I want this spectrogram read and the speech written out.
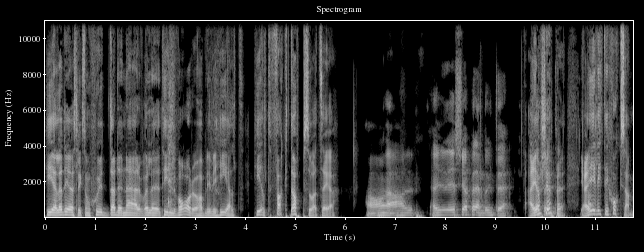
Hela deras liksom skyddade när eller tillvaro har blivit helt, helt fucked up så att säga. Ja, ja jag, jag köper ändå inte. Ja, jag Köper köper inte. det. Jag är Ja. lite chocksam.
